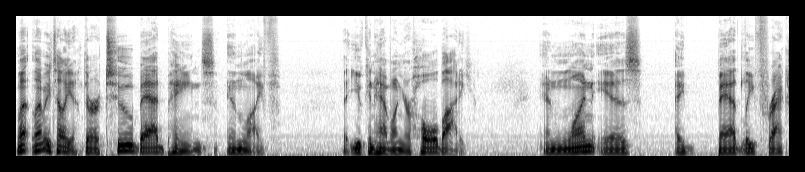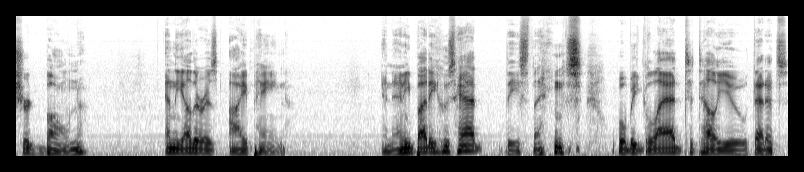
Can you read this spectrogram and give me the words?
Let, let me tell you, there are two bad pains in life that you can have on your whole body. And one is a badly fractured bone, and the other is eye pain. And anybody who's had these things will be glad to tell you that it's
